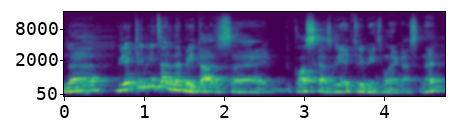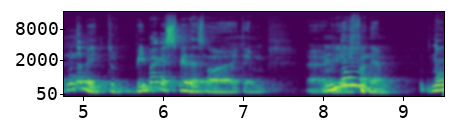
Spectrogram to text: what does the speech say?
Grieķu tribīnas arī nebija tādas uh, klasiskās grieķu tribīnas, man liekas. Ne? Nu, nebija, tur bija baigas spiediens no tiem uh, grieķu Nu, faniem. Nu,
